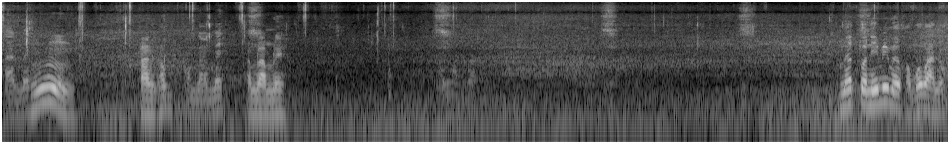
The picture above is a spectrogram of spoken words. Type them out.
ทานไหมอืมทานครับทำน้ำไหมทำลำเลยเนื้อตัวนี้ไม่เหมือนของเมื่อวานเนอะ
